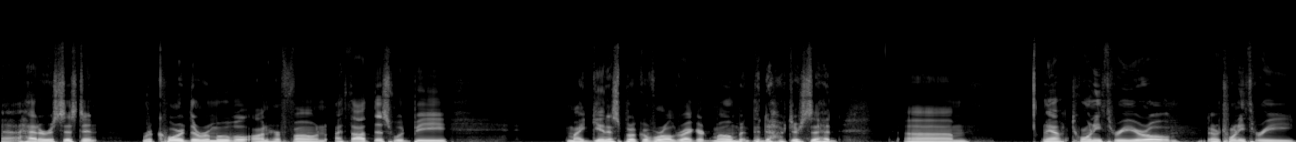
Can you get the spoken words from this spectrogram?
uh, had her assistant record the removal on her phone. I thought this would be my Guinness Book of World Record moment, the doctor said. Um, yeah, 23 year old or 23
